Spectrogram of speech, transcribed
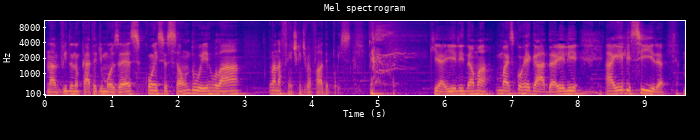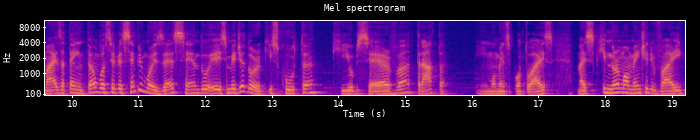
na vida no caráter de Moisés, com exceção do erro lá lá na frente que a gente vai falar depois. que aí ele dá uma, uma escorregada, aí ele, aí ele se ira. Mas até então você vê sempre Moisés sendo esse mediador que escuta, que observa, trata em momentos pontuais, mas que normalmente ele vai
